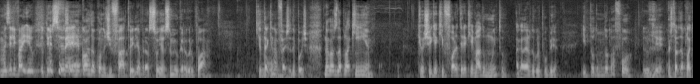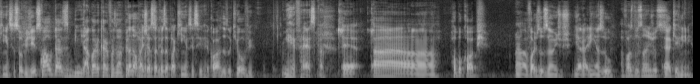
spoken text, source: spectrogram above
mas ele vai eu, eu tenho você, você fé. recorda quando de fato ele abraçou e assumiu que era o grupo A? Que até aqui na festa depois. O negócio da plaquinha. Que eu achei que aqui fora teria queimado muito a galera do grupo B. E todo mundo abafou. O quê? A história da plaquinha, você soube disso? Qual das. meni- Agora eu quero fazer uma Não, pergunta. não, mas pra essa você. coisa da plaquinha, você se recorda do que houve? Me refresca. É. A. Robocop, a Voz dos Anjos e Ararinha Azul A voz dos anjos. é a Kerline.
